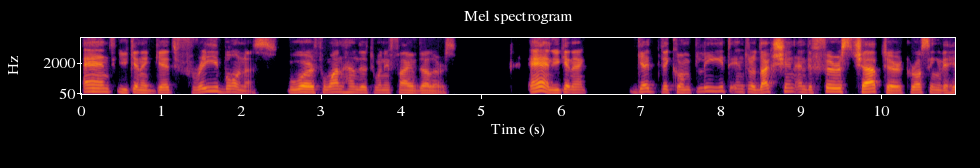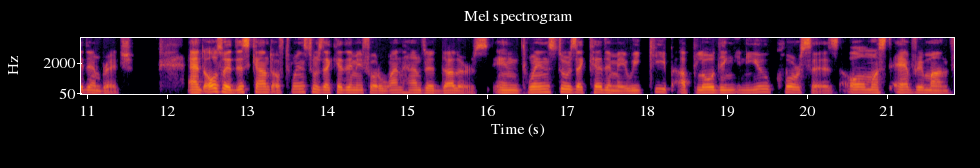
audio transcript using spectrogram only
And you're going to get free bonus worth $125. And you're going to get the complete introduction and the first chapter, Crossing the Hidden Bridge and also a discount of Twins Tours Academy for $100. In Twins Tours Academy, we keep uploading new courses almost every month.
